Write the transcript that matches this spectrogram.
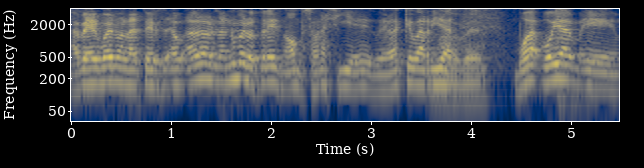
A ver, bueno, la tercera. Ahora la número tres. No, pues ahora sí, eh, ¿verdad? Qué barridas. A ver. Voy a. Voy a eh,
